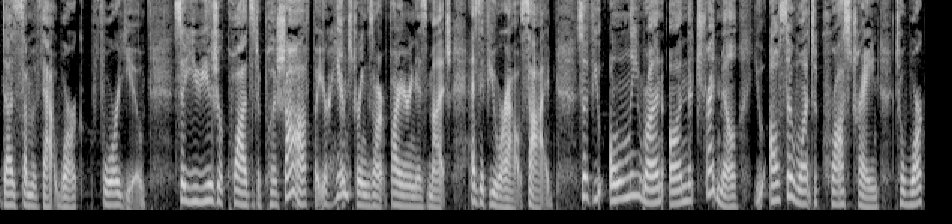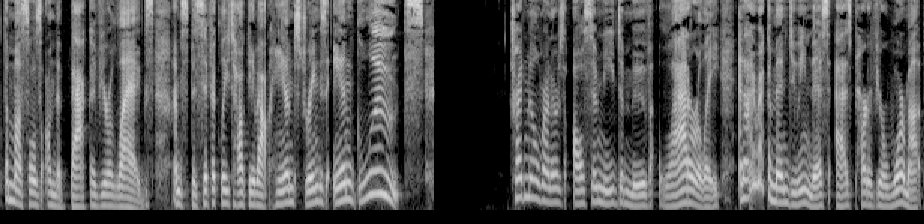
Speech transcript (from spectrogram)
does some of that work for you. So you use your quads to push off, but your hamstrings aren't firing as much as if you were outside. So if you only run on the treadmill, you also want to cross train to work the muscles on the back of your legs. I'm specifically talking about hamstrings and glutes. Treadmill runners also need to move laterally, and I recommend doing this as part of your warm up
